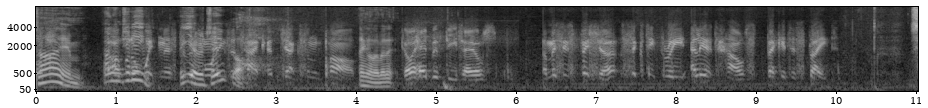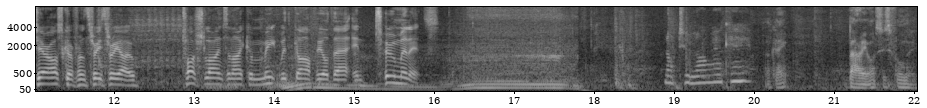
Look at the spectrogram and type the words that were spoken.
time. How long do you need? A year or two? Oh, at Jackson Park. hang on a minute. Go ahead with details. Uh, Mrs. Fisher, 63 Elliott House, Beckett Estate. Sierra Oscar from 330. Tosh Lines and I can meet with Garfield there in two minutes. Not too long, okay? Okay. Barry, what's his full name?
